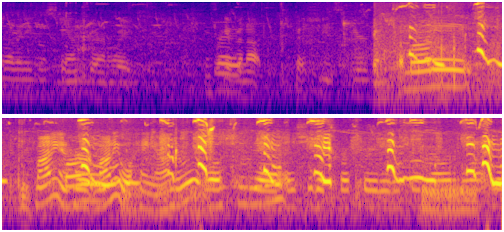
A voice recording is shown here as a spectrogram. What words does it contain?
from him and he just stands there and waits. He's given up because she's scared. Máni, Máni and her, Máni will hang on to it. Well, she's in and she gets frustrated and she'll go and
